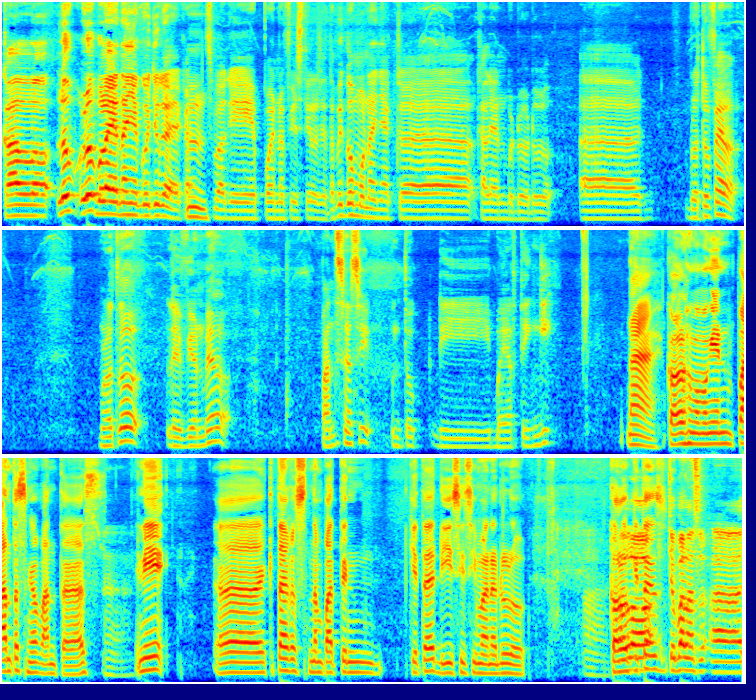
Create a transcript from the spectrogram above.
kalau lu lu boleh nanya gue juga ya kan sebagai point of view Steelers ya. Tapi gue mau nanya ke kalian berdua dulu. Eh Bro Tufel, menurut lu Le'Veon Bell pantas gak sih untuk dibayar tinggi? Nah, kalau ngomongin pantas nggak pantas, Nah. ini eh, kita harus nempatin kita di sisi mana dulu. Ah, Kalau kita- coba langsung eh,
